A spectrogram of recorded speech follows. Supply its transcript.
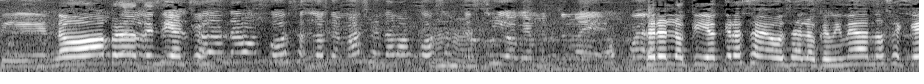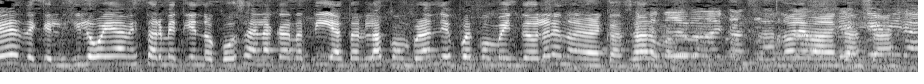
Sí, no, pero no tendrían Sí, que. cosas, los demás sí andaban cosas que sí, obviamente no hay afuera. Pero lo que yo quiero saber, o sea, lo que a mí me da no sé qué, de que el Gilo vaya a estar metiendo cosas en la carretilla, estarlas comprando y después con 20 dólares no le van a alcanzar, No le van a alcanzar. No le van a Es que alcanzar. mira,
